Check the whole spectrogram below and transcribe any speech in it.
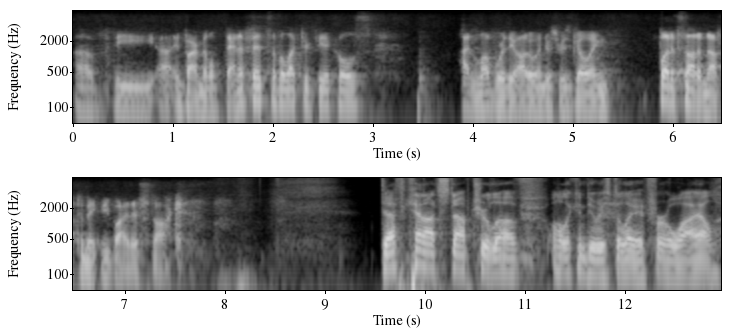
of the uh, environmental benefits of electric vehicles, I love where the auto industry is going. But it's not enough to make me buy this stock. Death cannot stop true love. All it can do is delay it for a while.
